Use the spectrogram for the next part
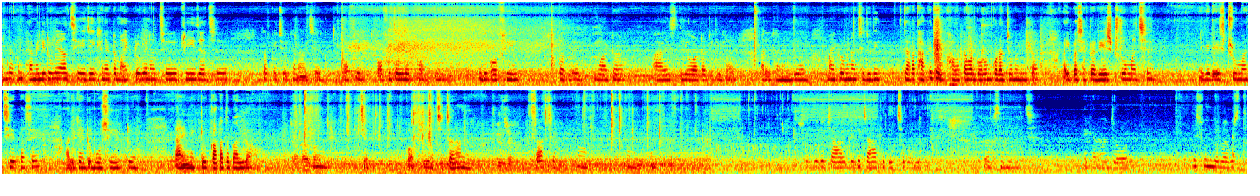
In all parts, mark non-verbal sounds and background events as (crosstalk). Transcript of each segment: আমরা এখন ফ্যামিলি রুমে আছি, এই যে এখানে একটা মাইক্রোওভেন আছে ফ্রিজ আছে সব কিছু এখানে আছে। কফি কফি চাইলে কফি এই যে কফি তারপরে ওয়াটার আইস দিয়ে ওয়াটার যদি হয়। আর এখানে যে মাইক্রোওভেন আছে, যদি যারা থাকে তো খাবার টাবার গরম করার জন্য এটা। এই পাশে একটা রেস্ট রুম আছে, এই যে রেস্ট রুম আছে এ পাশে আর এখানে একটু বসে একটু টাইম একটু কাটাতে পারল। কফি আছে চা না? চা আছে। শুধু চা দেখে চা খেতে ইচ্ছে করল। এখানে আমার জল। কি সুন্দর ব্যবস্থা।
